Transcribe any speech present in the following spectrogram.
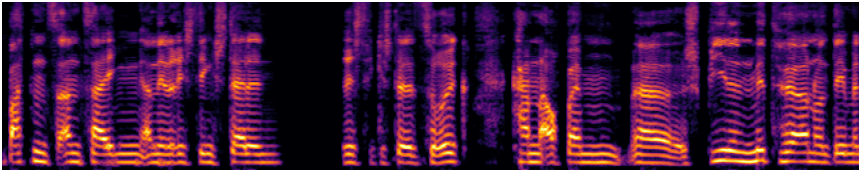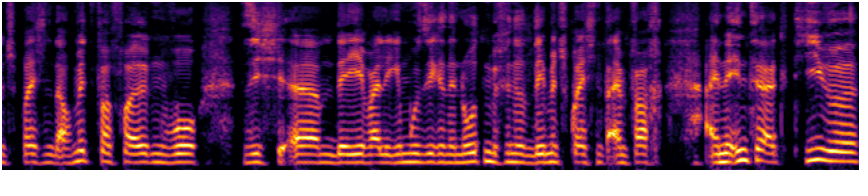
Buttons anzeigen an den richtigen Stellen richtige Stelle zurück, kann auch beim äh, Spielen mithören und dementsprechend auch mitverfolgen, wo sich ähm, der jeweilige Musiker in den Noten befindet und dementsprechend einfach eine interaktive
